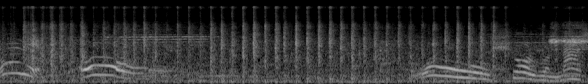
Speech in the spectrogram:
ওরে, ও! ও, সর্বনাশ।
